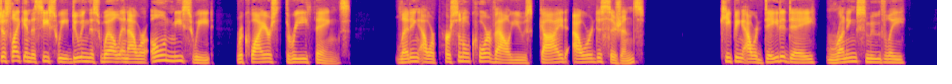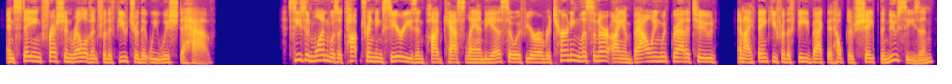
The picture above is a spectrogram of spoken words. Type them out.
Just like in the C suite, doing this well in our own Me Suite requires three things letting our personal core values guide our decisions, keeping our day to day running smoothly, and staying fresh and relevant for the future that we wish to have. Season one was a top trending series in Podcast Landia, so if you're a returning listener, I am bowing with gratitude and I thank you for the feedback that helped to shape the new season.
